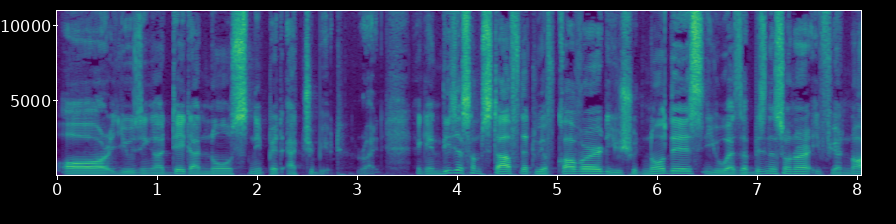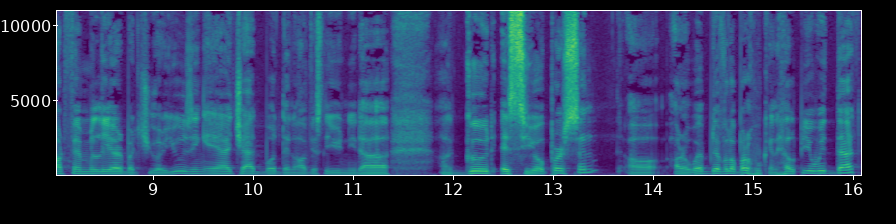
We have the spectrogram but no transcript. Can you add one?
or using a data no snippet attribute right? Again these are some stuff that we have covered. You should know this. You as a business owner if you're not familiar but you are using ai chatbot then obviously you need a, a good seo person uh, or a web developer who can help you with that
